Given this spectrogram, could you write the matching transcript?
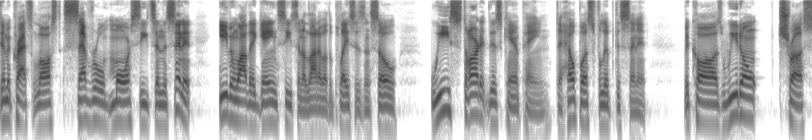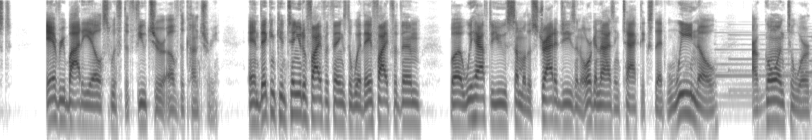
Democrats lost several more seats in the Senate, even while they gained seats in a lot of other places. And so we started this campaign to help us flip the Senate because we don't trust everybody else with the future of the country. And they can continue to fight for things the way they fight for them, but we have to use some of the strategies and organizing tactics that we know are going to work.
